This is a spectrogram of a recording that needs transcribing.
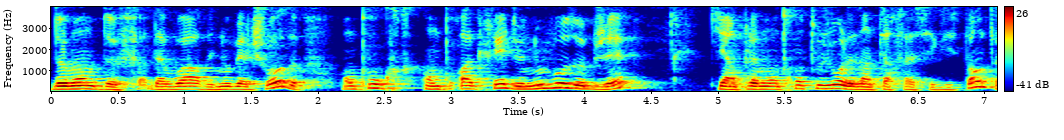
demande d'avoir des nouvelles choses, on, pourra créer de nouveaux objets qui implémenteront toujours les interfaces existantes,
